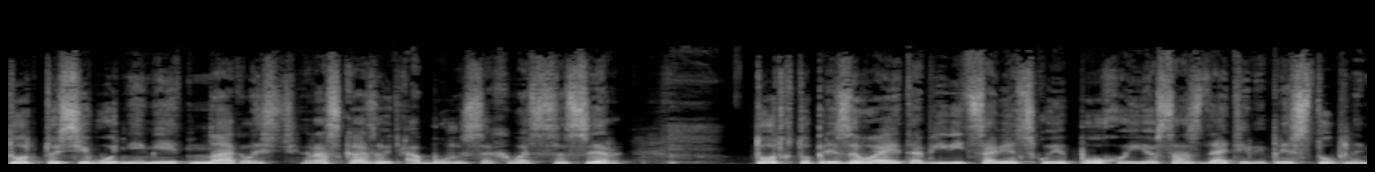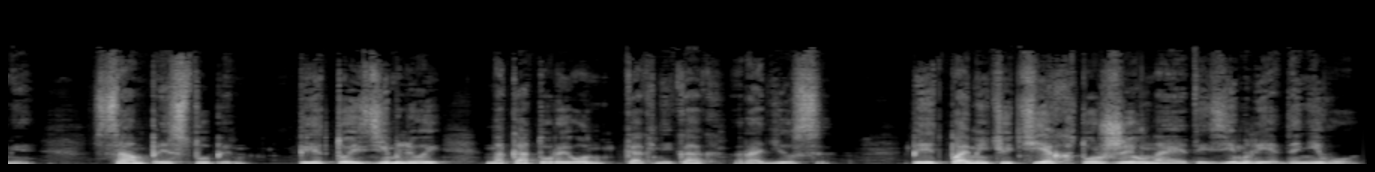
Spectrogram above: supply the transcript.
Тот, кто сегодня имеет наглость рассказывать об ужасах в СССР, тот, кто призывает объявить советскую эпоху и ее создателей преступными, сам преступен перед той землей, на которой он, как-никак, родился, перед памятью тех, кто жил на этой земле до него,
